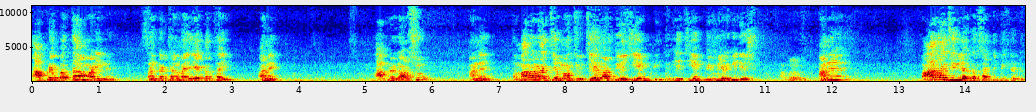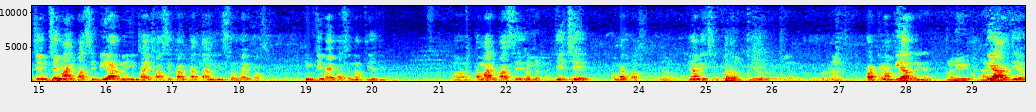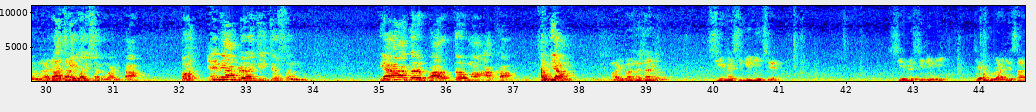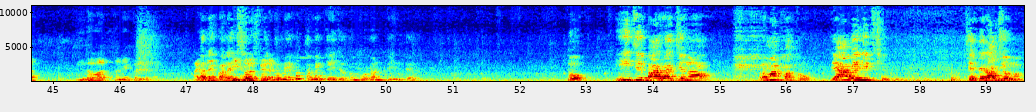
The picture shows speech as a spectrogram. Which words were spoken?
આપણે બધા મળીને સંગઠનમાં એક થઈ અને આપણે લડશું અને તમારા રાજ્યમાં જો જે મળતી હોય જીએમપી તો એ જીએમપી મેળવી દેશું. અને બાર રાજ્યની અગર સર્ટિફિકેટ જેમ છે મારી પાસે બિહારની ભાઈ પાસે કલકત્તાની ઈશ્વરભાઈ પાસે. હિમજીભાઈ પાસે નથી હજી. તમારી પાસે જે છે તમારી પાસે ત્યાંની છે? પટણા નહીં ને? બિહાર જે રાજકીય પરિષદ વાળી હા. તો એને આપણે રજીસ્ટ્રેશન ત્યાં આગળ ભારતમાં આખા ઇન્ડિયામાં મારી પાસે સાહેબ સીએમએસસીડીડી છે. સીએમએસસીડીની જયપુર રાજસ્થાન અમદાવાદ અને કલકત્તા. ભલે ભલે. 20 વર્ષ પહેલા તમે તમે કહેજો તમે બોલાનું કહ્યું ત્યારે. તો એ જે બાર રાજ્યના પ્રમાણપત્રો ત્યાં આવેલી જ છે જે તે રાજ્યોમાં.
